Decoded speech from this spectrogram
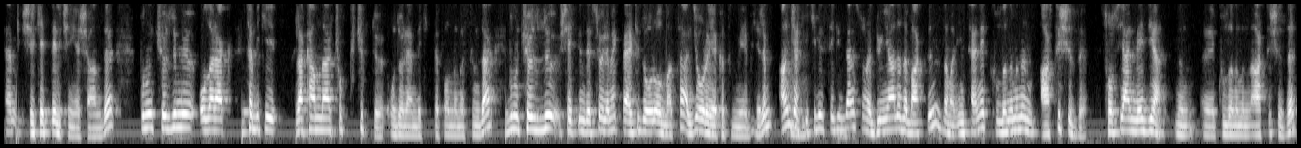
hem şirketler için yaşandı. Bunun çözümü olarak tabii ki Rakamlar çok küçüktü o dönemde kitle fonlamasında. Bunu çözdü şeklinde söylemek belki doğru olmaz. Sadece oraya katılmayabilirim. Ancak 2008'den sonra dünyada da baktığınız zaman internet kullanımının artış hızı, sosyal medyanın e, kullanımının artış hızı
